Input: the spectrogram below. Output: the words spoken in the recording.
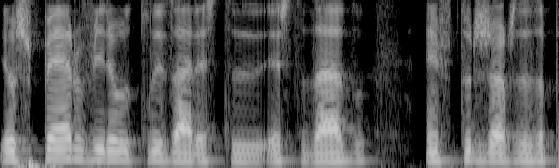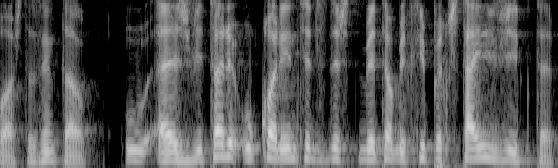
Eu espero vir a utilizar este, este dado em futuros jogos das apostas. Então, o, as vitórias, o Corinthians neste momento é uma equipa que está invicta.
